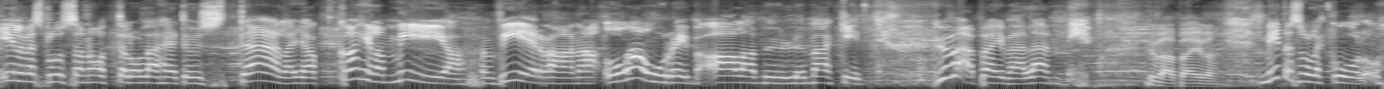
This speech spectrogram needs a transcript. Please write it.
Ilves Plusan ottelulähetys täällä ja Kahilan Mia vieraana Lauri Alamyllymäki. Hyvää päivää lämmin. Hyvää päivää. Mitä sulle kuuluu?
